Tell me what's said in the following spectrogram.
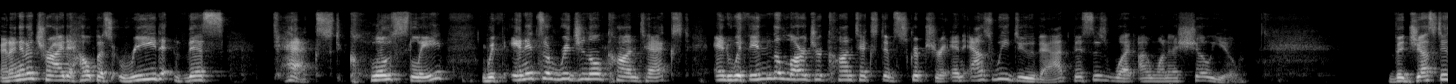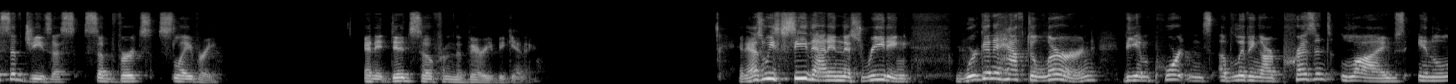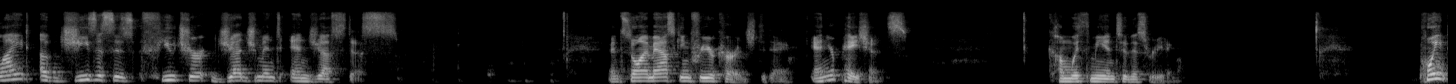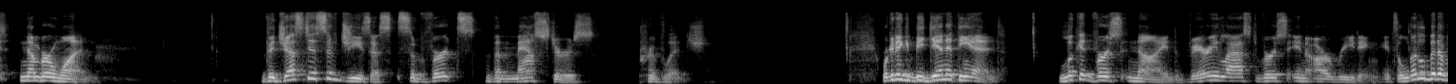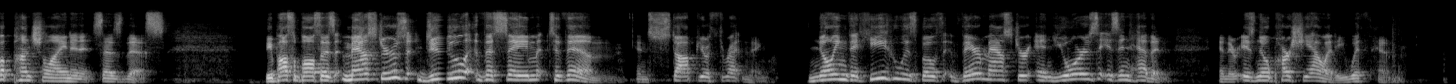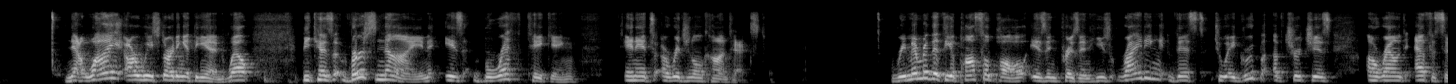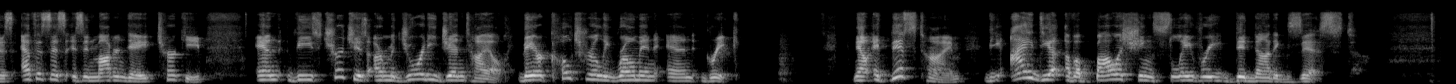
And I'm going to try to help us read this text closely within its original context and within the larger context of Scripture. And as we do that, this is what I want to show you. The justice of Jesus subverts slavery, and it did so from the very beginning. And as we see that in this reading, we're going to have to learn the importance of living our present lives in light of Jesus's future judgment and justice. And so I'm asking for your courage today and your patience. Come with me into this reading. Point number one the justice of Jesus subverts the master's privilege. We're going to begin at the end. Look at verse 9, the very last verse in our reading. It's a little bit of a punchline, and it says this The Apostle Paul says, Masters, do the same to them and stop your threatening, knowing that he who is both their master and yours is in heaven, and there is no partiality with him. Now, why are we starting at the end? Well, because verse 9 is breathtaking in its original context. Remember that the Apostle Paul is in prison. He's writing this to a group of churches around Ephesus. Ephesus is in modern day Turkey. And these churches are majority Gentile, they are culturally Roman and Greek. Now, at this time, the idea of abolishing slavery did not exist.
